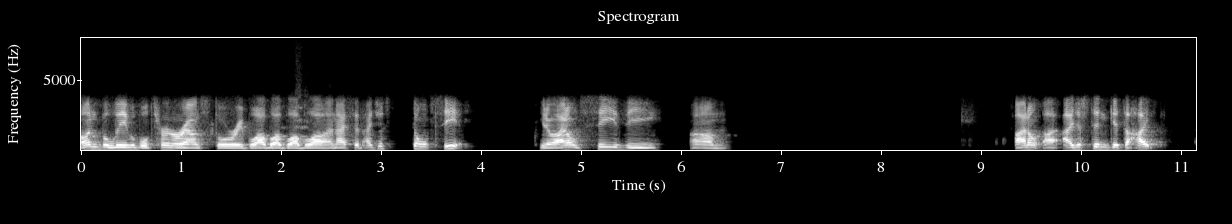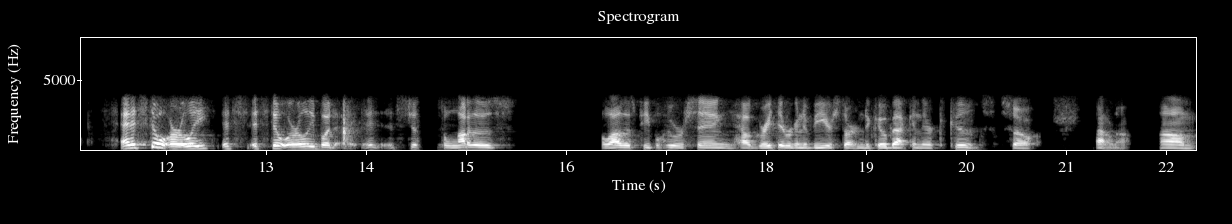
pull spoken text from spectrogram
unbelievable turnaround story, blah blah blah blah. And I said, I just don't see it. You know, I don't see the. Um, I don't. I, I just didn't get the hype, and it's still early. It's it's still early, but it, it's just a lot of those. A lot of those people who are saying how great they were going to be are starting to go back in their cocoons. So, I don't know. Um,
